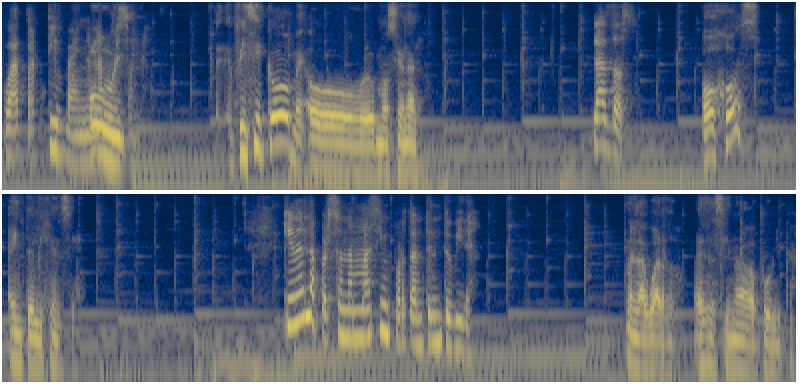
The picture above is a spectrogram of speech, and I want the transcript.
o atractiva en una Uy. persona. ¿Físico o emocional? Las dos. Ojos e inteligencia. ¿Quién es la persona más importante en tu vida? Me la guardo. Esa sí no la voy a publicar.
